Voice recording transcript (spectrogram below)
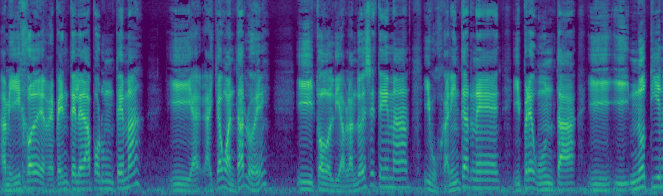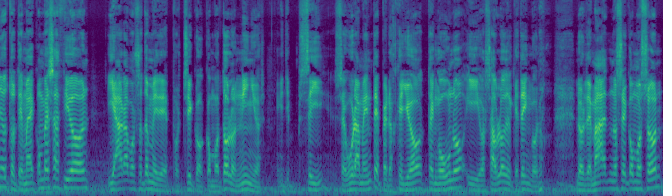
a mi hijo de repente le da por un tema y hay que aguantarlo, ¿eh? Y todo el día hablando de ese tema, y busca en internet, y pregunta, y, no tiene otro tema de conversación. Y ahora vosotros me diréis, pues chicos, como todos los niños. Sí, seguramente, pero es que yo tengo uno y os hablo del que tengo, ¿no? Los demás no sé cómo son,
